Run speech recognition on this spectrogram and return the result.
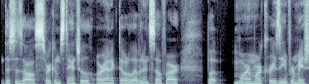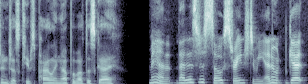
this is all circumstantial or anecdotal evidence so far, but more and more crazy information just keeps piling up about this guy. Man, that is just so strange to me. I don't get.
